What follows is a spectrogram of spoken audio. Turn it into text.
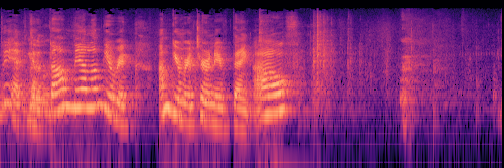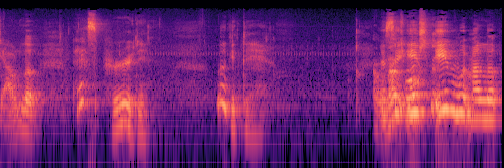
We have to get a thumbnail. I'm getting ready. I'm getting ready to turn everything off. Y'all look, that's pretty. Look at that. I And see, that's e- even with my look,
